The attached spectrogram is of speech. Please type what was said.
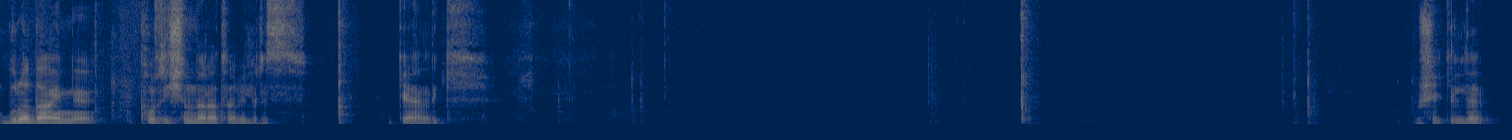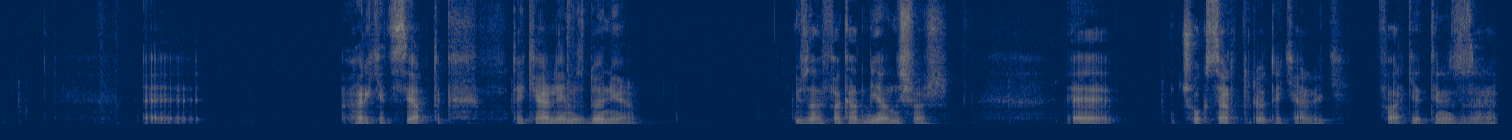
buna da aynı pozisyonlar atabiliriz. Geldik. Bu şekilde e, hareketi yaptık. Tekerleğimiz dönüyor. Güzel fakat bir yanlış var. E, çok sert duruyor tekerlek. Fark ettiğiniz üzere.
